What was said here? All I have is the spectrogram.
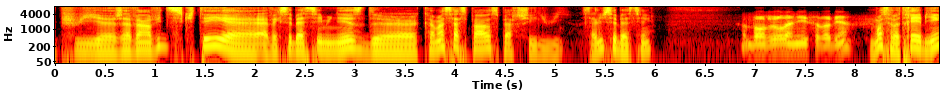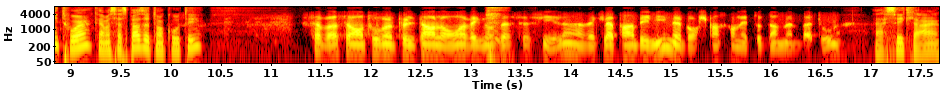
Et puis, euh, j'avais envie de discuter euh, avec Sébastien Muniz de comment ça se passe par chez lui. Salut Sébastien. Bonjour Dani, ça va bien? Moi, ça va très bien, toi. Comment ça se passe de ton côté? Ça va, ça, on trouve un peu le temps long avec nos associés, là, avec la pandémie, mais bon, je pense qu'on est tous dans le même bateau. là. Assez clair.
